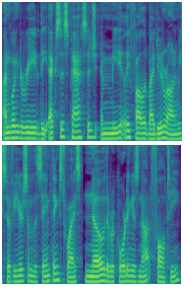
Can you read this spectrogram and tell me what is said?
I'm going to read the Exodus passage immediately followed by Deuteronomy. So if you hear some of the same things twice, no, the recording is not faulty.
